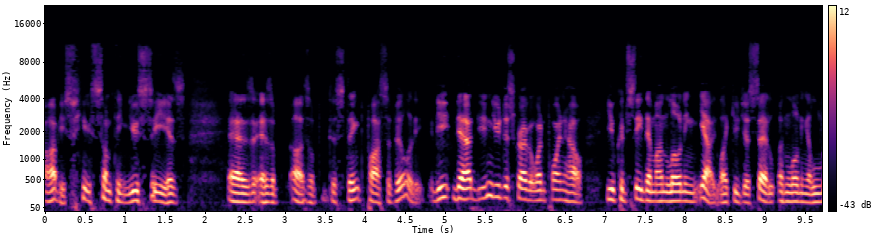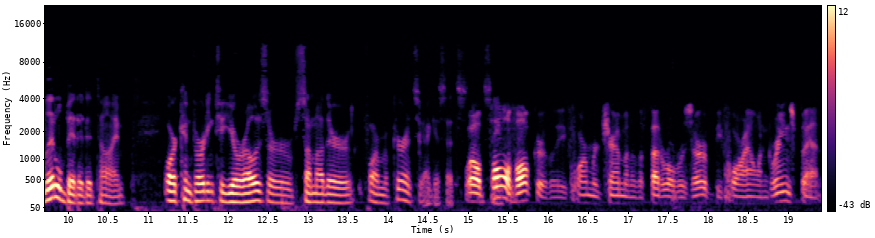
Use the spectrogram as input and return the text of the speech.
obviously something you see as as as a as a distinct possibility. Now, didn't you describe at one point how you could see them unloading? Yeah, like you just said, unloading a little bit at a time or converting to euros or some other form of currency. I guess that's well. Paul Volcker, the former chairman of the Federal Reserve before Alan Greenspan,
